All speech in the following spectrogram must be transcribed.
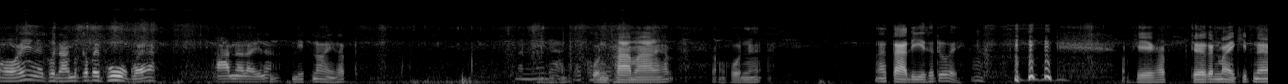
อ๋อไอ้คนนั้นมันก็ไปผูกไว้อะทานอะไรนะนิดหน่อยครับ มันไม่ได้คนพามานะครับสองคนนะฮะหน้าตาดีซะด้วย โอเคครับ เจอกันใหม่คลิปหน้า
